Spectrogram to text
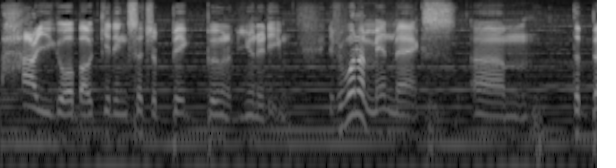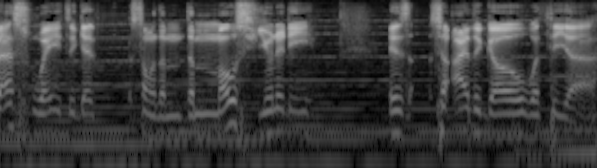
how you go about getting such a big boon of unity. If you want to min-max, um, the best way to get some of the the most unity is to either go with the uh,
